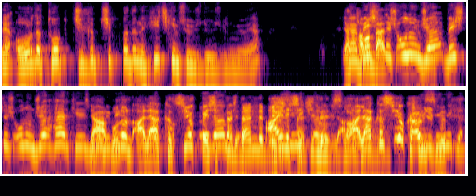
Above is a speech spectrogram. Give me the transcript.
Ve orada top çıkıp çıkmadığını hiç kimse yüzde yüz bilmiyor ya. Ya Ya, tamam ben Beşiktaş olunca Beşiktaş olunca herkes ya böyle bunun bir alakası yok Beşiktaş'ta. Ben de Aynı şekilde alakası yok abi. kesinlikle.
